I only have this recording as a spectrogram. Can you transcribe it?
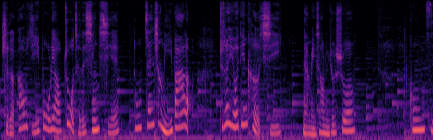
是个高级布料做成的新鞋，都沾上泥巴了，觉得有点可惜。那美少女就说。公子，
